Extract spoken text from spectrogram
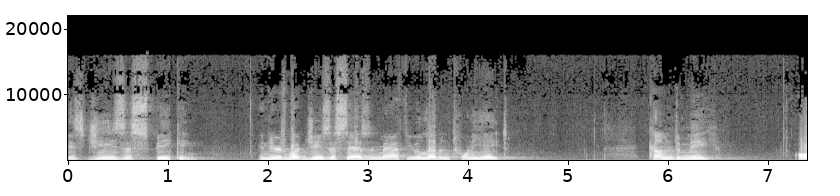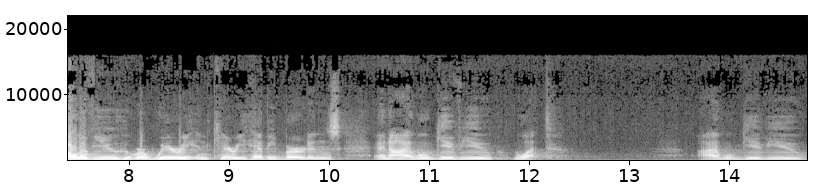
It's Jesus speaking. And here's what Jesus says in Matthew 11, 28. Come to me, all of you who are weary and carry heavy burdens, and I will give you what? I will give you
